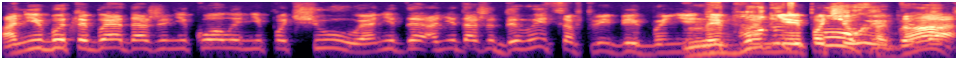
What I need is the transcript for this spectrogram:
Вони би тебе даже ніколи не почули. Де- вони даже дивитися в твій бік би ні, Не ні- будуть не почули слухати, би. да. Да.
